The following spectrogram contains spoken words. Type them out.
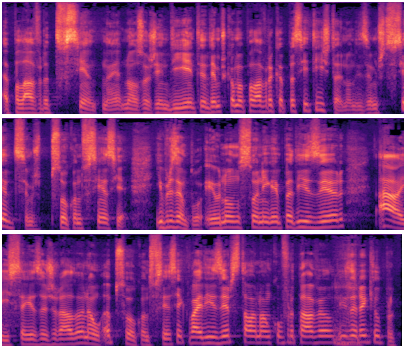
a palavra deficiente. Não é? Nós hoje em dia entendemos que é uma palavra capacitista. Não dizemos deficiente, dizemos pessoa com deficiência. E, por exemplo, eu não sou ninguém para dizer ah, isso é exagerado ou não. A pessoa com deficiência é que vai dizer se está ou não confortável dizer aquilo. Porque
